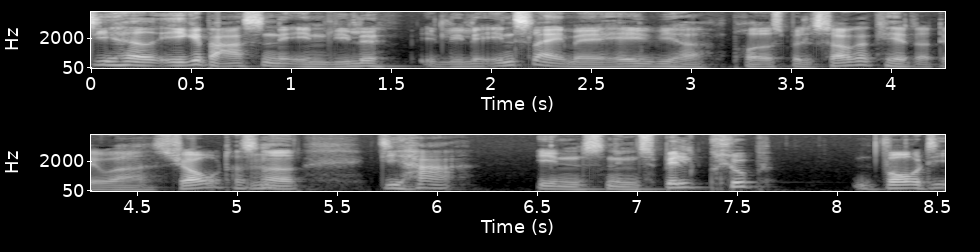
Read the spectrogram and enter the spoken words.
de havde ikke bare sådan en lille, et lille indslag med, hey, vi har prøvet at spille Soccer Kid, og det var sjovt og sådan mm. noget. De har en, sådan en spilklub, hvor de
